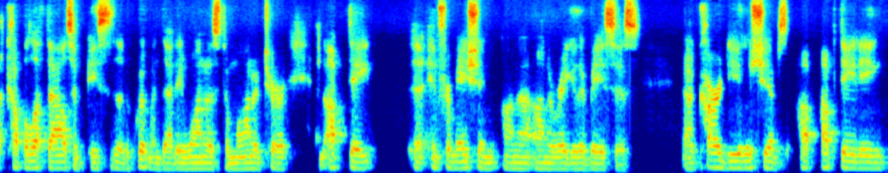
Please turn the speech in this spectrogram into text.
a couple of thousand pieces of equipment that they wanted us to monitor and update uh, information on a, on a regular basis. Uh, car dealerships up, updating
